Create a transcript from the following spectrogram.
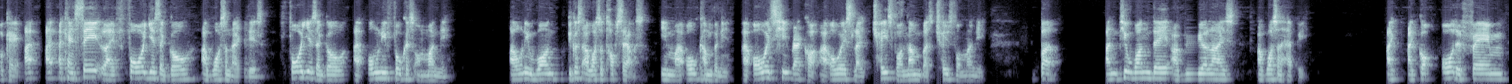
Okay, I, I can say like four years ago, I wasn't like this. Four years ago, I only focused on money. I only want because I was a top sales in my old company. I always hit record. I always like chase for numbers, chase for money. But until one day, I realized I wasn't happy. I, I got all the fame,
